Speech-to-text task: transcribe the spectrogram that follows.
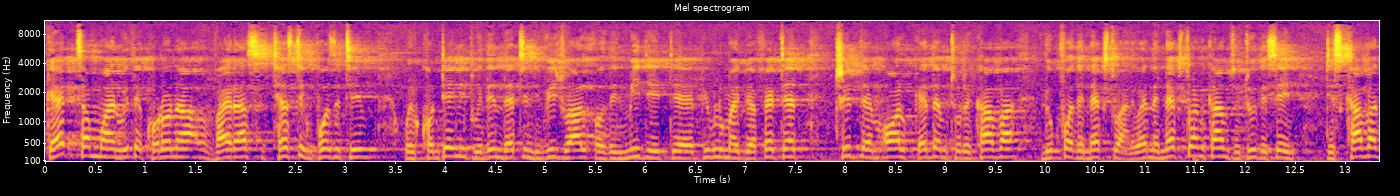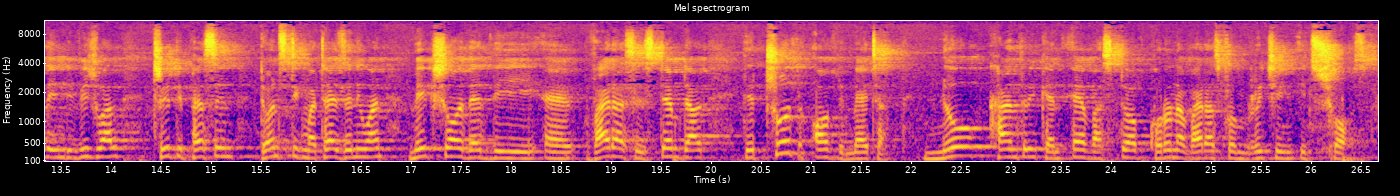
get someone with a coronavirus testing positive, we'll contain it within that individual or the immediate uh, people who might be affected, treat them all, get them to recover, look for the next one. When the next one comes, we do the same. Discover the individual, treat the person, don't stigmatize anyone, make sure that the uh, virus is stamped out. The truth of the matter, no country can ever stop coronavirus from reaching its shores.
